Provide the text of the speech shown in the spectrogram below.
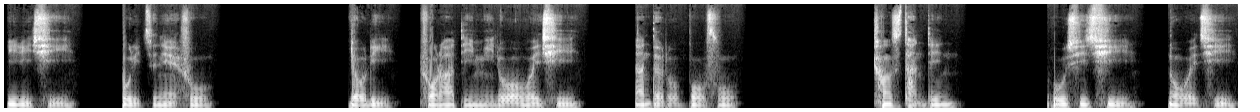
伊里奇·布里兹涅夫。尤里·弗拉迪米罗维奇·安德罗波夫、康斯坦丁·乌西奇诺维奇·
